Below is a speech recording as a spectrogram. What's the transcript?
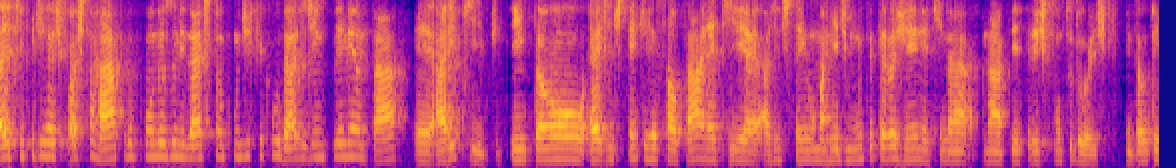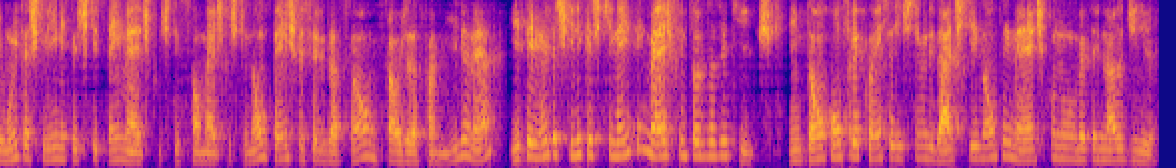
a equipe de resposta rápida quando as unidades estão com dificuldade de implementar é, a equipe. Então, é, a gente tem que ressaltar né, que é, a gente tem uma rede muito heterogênea aqui na, na P3.2. Então, tem muitas clínicas que têm médicos que são médicos que não têm especialização em saúde da família, né? E tem muitas clínicas que nem têm médico em todas as equipes. Então, com frequência, a gente tem unidades que não tem médico num determinado dia.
